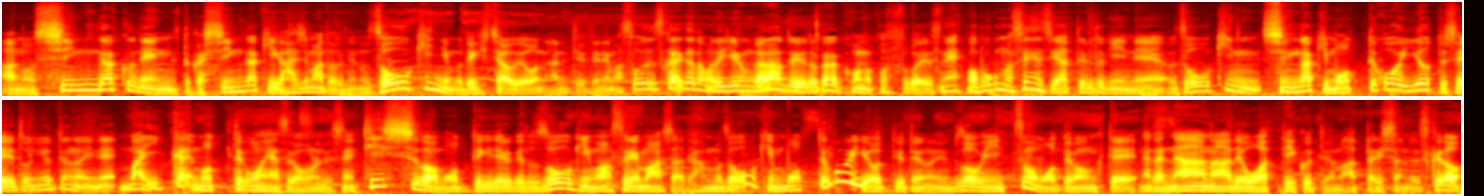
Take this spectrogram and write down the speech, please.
あの新学年とか新学期が始まった時の雑巾にもできちゃうよなんて言ってね、まあ、そういう使い方もできるんかなというところがこのコストコですね、まあ、僕も先生やってる時にね雑巾新学期持ってこいよって生徒に言ってるのにねまあ一回持ってこんやつがおるんですね。ティッシュは持ってきてるけど雑巾忘れましたってもう雑巾持ってこいよって言ってるのに雑巾いつも持ってこなくてなんかなーなーで終わっていくっていうのもあったりしたんですけど、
